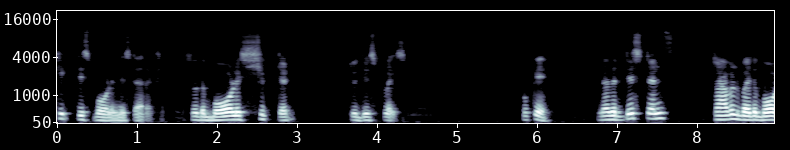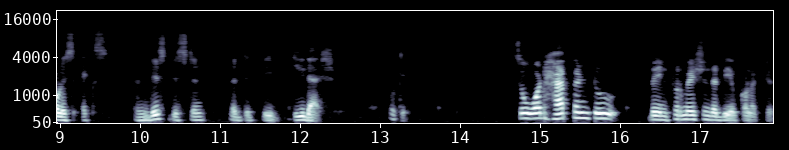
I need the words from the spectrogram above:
kicked this ball in this direction. So the ball is shifted to this place. Okay. Now the distance traveled by the ball is x and this distance let it be d dash. Okay. So what happened to the information that we have collected?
